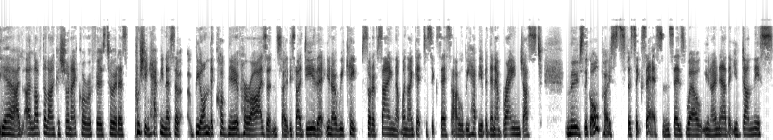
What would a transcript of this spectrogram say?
Yeah, I, I love the line because Shawn Achor refers to it as pushing happiness uh, beyond the cognitive horizon. So this idea that, you know, we keep sort of saying that when I get to success, I will be happier, but then our brain just moves the goalposts for success and says, well, you know, now that you've done this,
